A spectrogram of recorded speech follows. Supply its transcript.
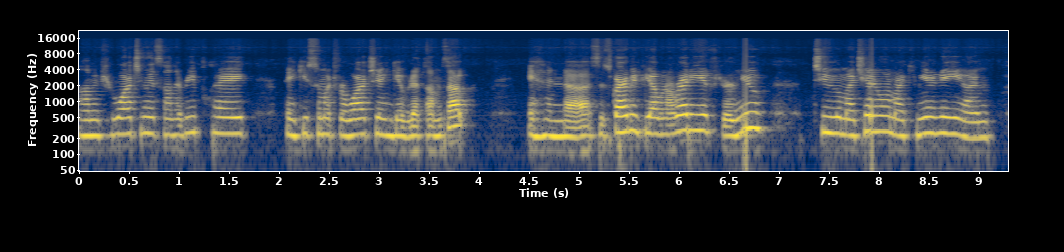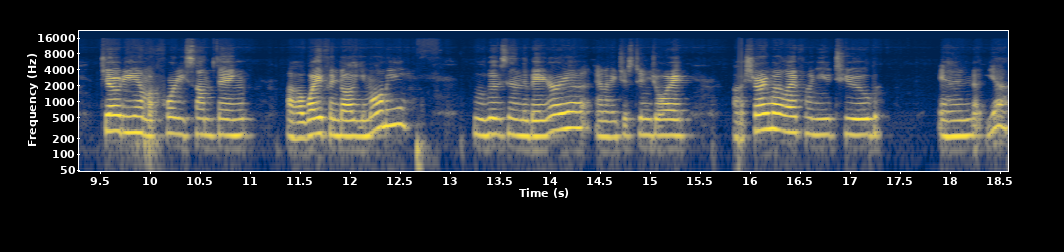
Um, if you're watching this on the replay, thank you so much for watching. Give it a thumbs up and uh, subscribe if you haven't already. If you're new to my channel and my community, I'm Jody. I'm a 40 something uh, wife and doggy mommy who lives in the Bay Area, and I just enjoy uh, sharing my life on YouTube and yeah,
